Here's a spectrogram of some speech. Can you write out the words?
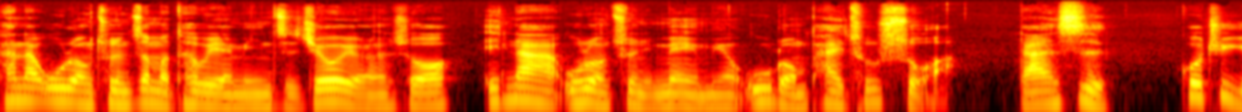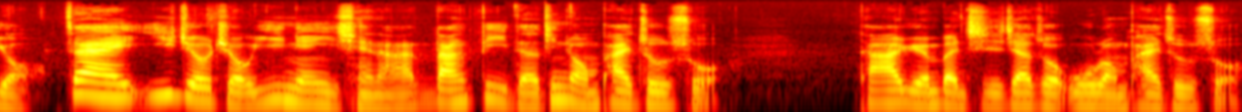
看到乌龙村这么特别的名字，就会有人说：“诶，那乌龙村里面有没有乌龙派出所啊？”答案是过去有，在一九九一年以前啊，当地的金融派出所，它原本其实叫做乌龙派出所。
